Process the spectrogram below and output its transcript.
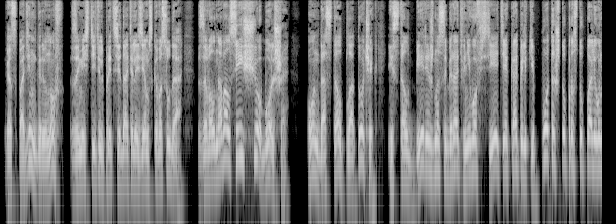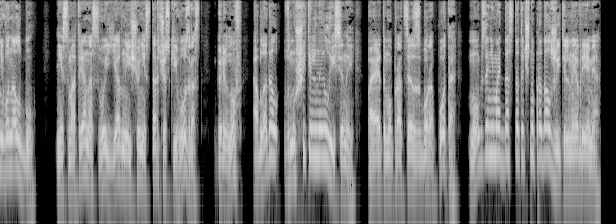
Господин Горюнов, заместитель председателя земского суда, заволновался еще больше. Он достал платочек и стал бережно собирать в него все те капельки пота, что проступали у него на лбу. Несмотря на свой явно еще не старческий возраст, Горюнов обладал внушительной лысиной, поэтому процесс сбора пота мог занимать достаточно продолжительное время.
